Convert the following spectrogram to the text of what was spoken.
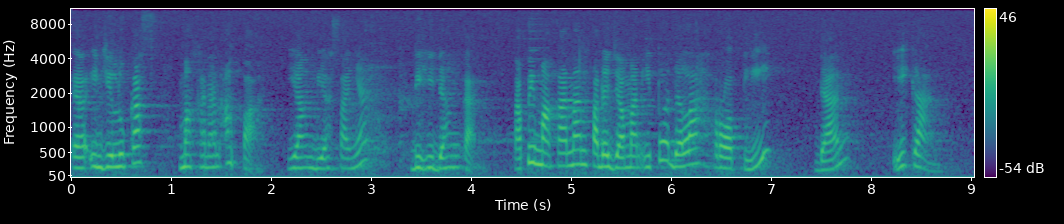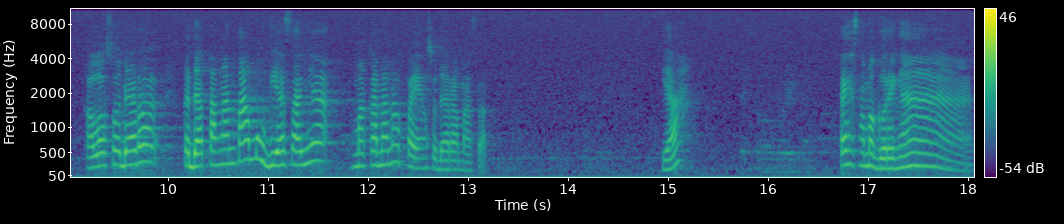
e, Injil Lukas makanan apa yang biasanya dihidangkan. Tapi makanan pada zaman itu adalah roti dan ikan. Kalau saudara kedatangan tamu biasanya makanan apa yang saudara masak? Ya? Teh sama gorengan.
